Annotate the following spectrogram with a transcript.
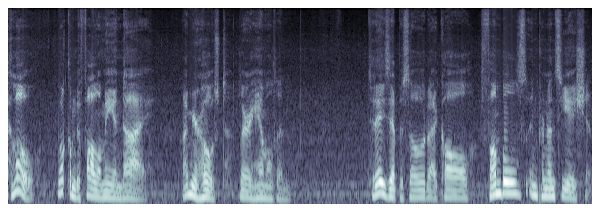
Hello, welcome to Follow Me and Die. I'm your host, Larry Hamilton. Today's episode I call Fumbles in Pronunciation.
